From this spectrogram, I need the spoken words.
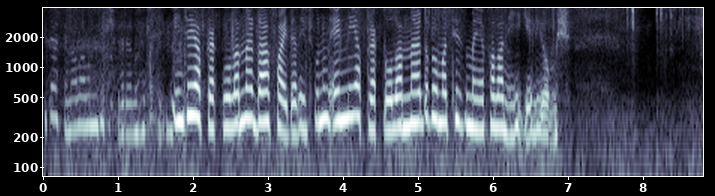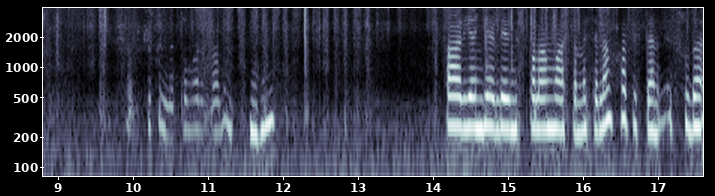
Giderken alalım güç verelim hepsini. İnce yapraklı olanlar daha faydalıymış. Bunun enli yapraklı olanlar da romatizmaya falan iyi geliyormuş. Şöyle kökünle tomarlayalım. Hı hı. Ağrıyan yerleriniz falan varsa mesela hafiften suda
